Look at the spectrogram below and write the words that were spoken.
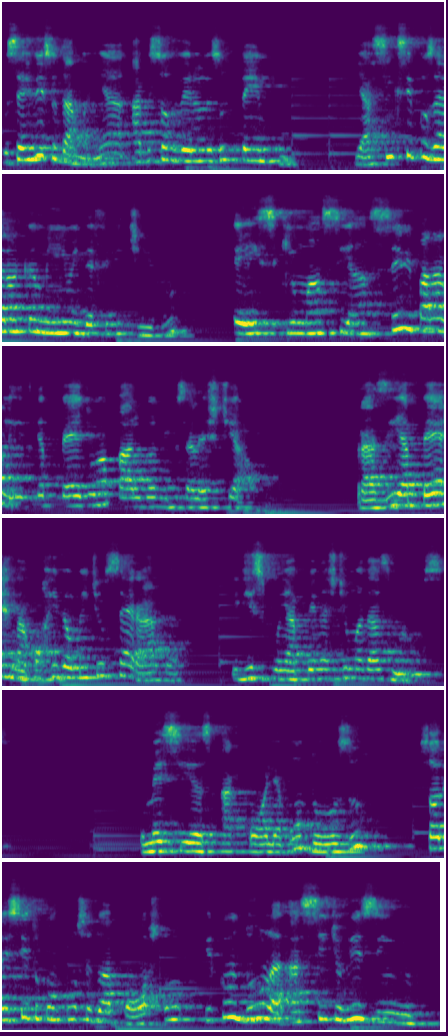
O serviço da manhã absorveram-lhes o tempo, e assim que se puseram a caminho em definitivo, eis que uma anciã semi-paralítica pede um amparo do amigo celestial. Trazia a perna horrivelmente ulcerada e dispunha apenas de uma das mãos. O Messias acolhe a bondoso, solicita o concurso do apóstolo e condula a sítio vizinho,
